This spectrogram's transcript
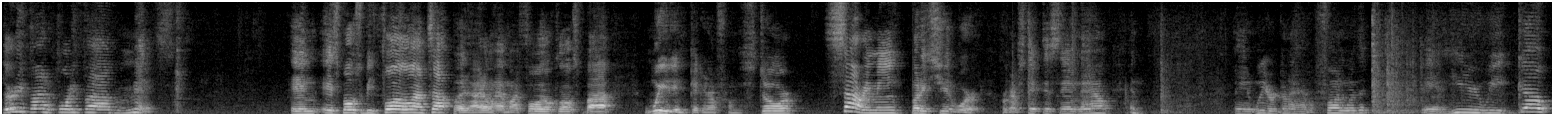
35 to 45 minutes. And it's supposed to be foil on top, but I don't have my foil close by. We didn't pick it up from the store. Sorry me, but it should work. We're going to stick this in now, and, and we are going to have a fun with it. And here we go.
